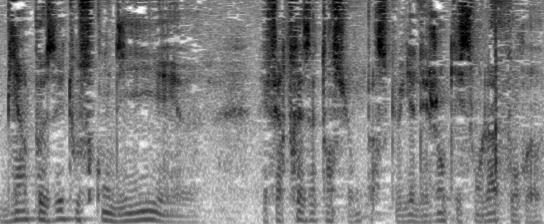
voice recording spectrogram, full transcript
bien peser tout ce qu'on dit et, faire très attention parce qu'il y a des gens qui sont là pour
